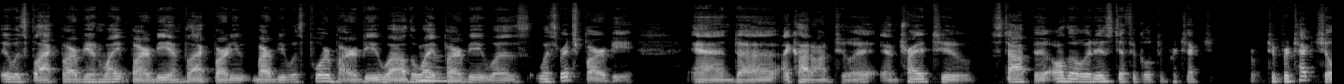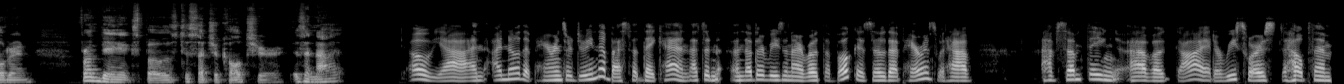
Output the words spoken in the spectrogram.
it was black Barbie and white Barbie, and black Barbie Barbie was poor Barbie, while the mm. white Barbie was was rich Barbie and uh, I caught on to it and tried to stop it. Although it is difficult to protect to protect children from being exposed to such a culture, is it not? Oh yeah, and I know that parents are doing the best that they can. That's an, another reason I wrote the book is so that parents would have have something, have a guide, a resource to help them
